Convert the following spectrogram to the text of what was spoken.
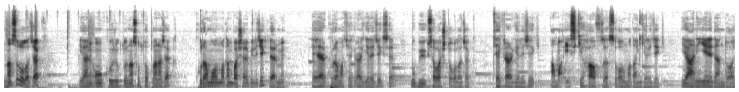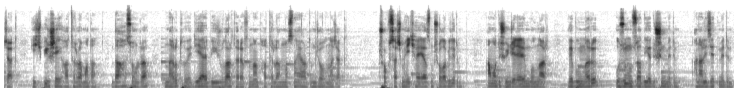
Nasıl olacak? Yani on kuyruklu nasıl toplanacak? Kurama olmadan başarabilecekler mi? Eğer kurama tekrar gelecekse bu büyük savaşta olacak. Tekrar gelecek ama eski hafızası olmadan gelecek. Yani yeniden doğacak. Hiçbir şey hatırlamadan. Daha sonra Naruto ve diğer büyücüler tarafından hatırlanmasına yardımcı olunacak. Çok saçma hikaye yazmış olabilirim. Ama düşüncelerim bunlar. Ve bunları uzun uzadıya düşünmedim, analiz etmedim.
